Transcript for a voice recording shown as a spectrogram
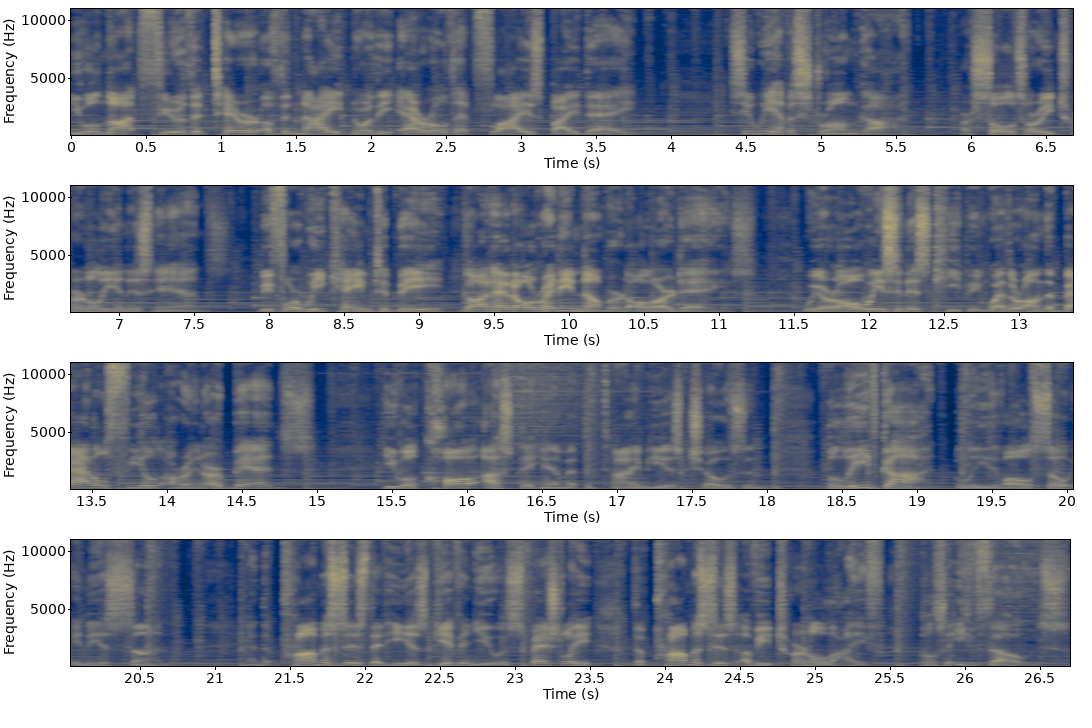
You will not fear the terror of the night, nor the arrow that flies by day. See, we have a strong God. Our souls are eternally in His hands. Before we came to be, God had already numbered all our days. We are always in His keeping, whether on the battlefield or in our beds. He will call us to Him at the time He has chosen. Believe God, believe also in His Son. And the promises that He has given you, especially the promises of eternal life, believe those.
